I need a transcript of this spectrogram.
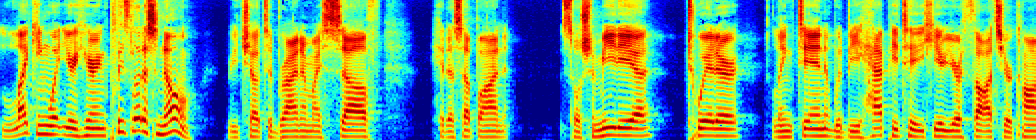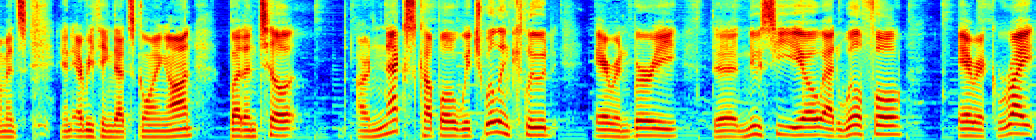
liking what you're hearing, please let us know reach out to Brian or myself, hit us up on social media, Twitter, LinkedIn. Would be happy to hear your thoughts, your comments, and everything that's going on. But until our next couple, which will include Aaron Burry, the new CEO at Willful, Eric Wright,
